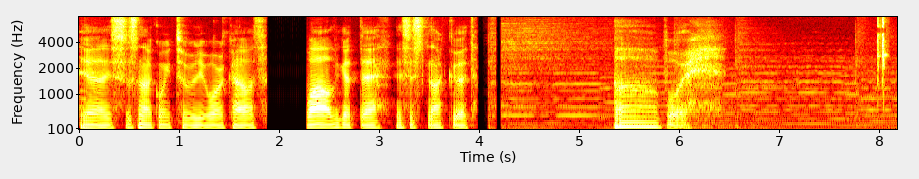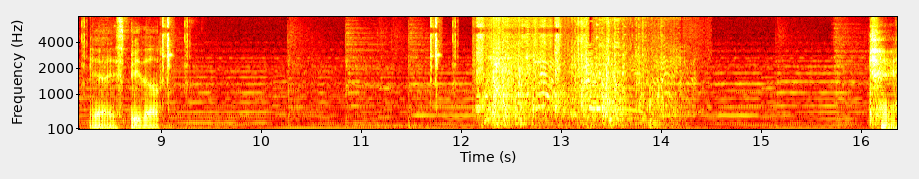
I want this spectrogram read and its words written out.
Yeah, this is not going to really work out. Wow, look at that. This is not good. Oh boy. Yeah, speed up. Okay.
